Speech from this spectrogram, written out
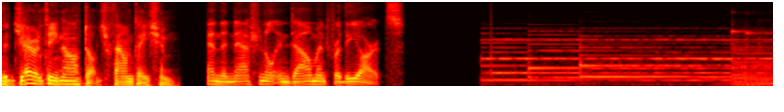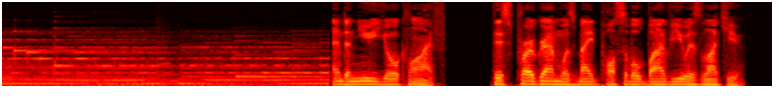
the Geraldine R. Dodge Foundation, and the National Endowment for the Arts. and a New York Life. This program was made possible by viewers like you.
